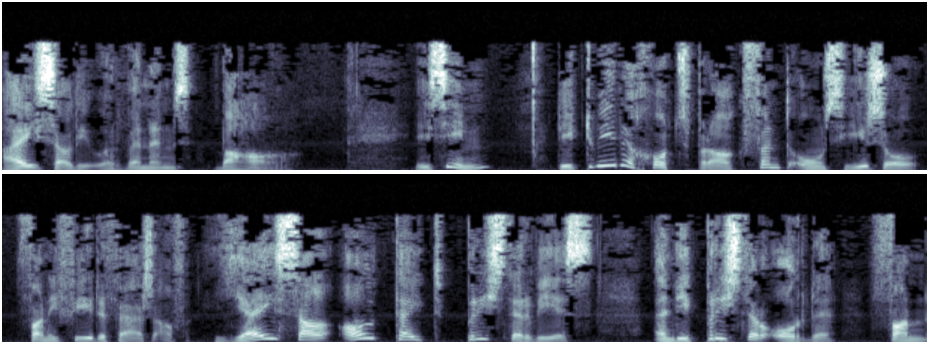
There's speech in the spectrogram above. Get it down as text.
Hy sal die oorwinnings behaal. Jy sien, die tweede godspraak vind ons hierso van die 4de vers af. Jy sal altyd priester wees in die priesterorde van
